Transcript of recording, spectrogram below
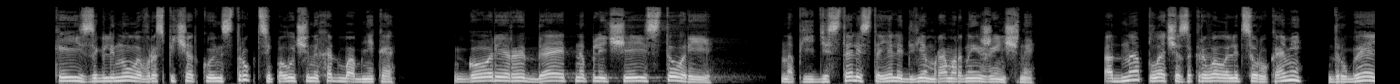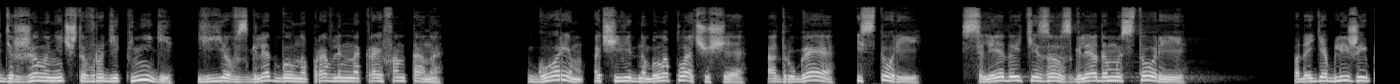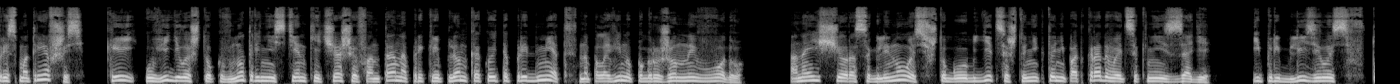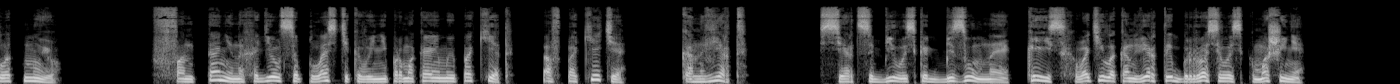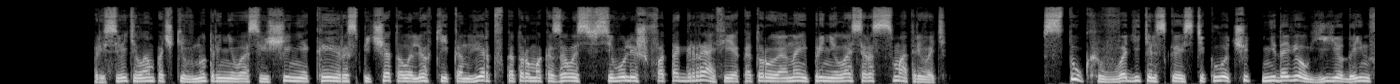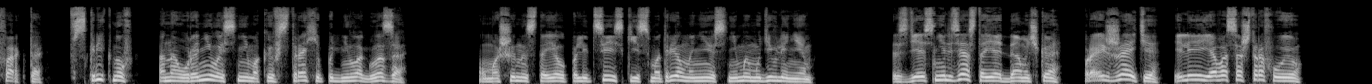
Кей заглянула в распечатку инструкций, полученных от бабника. «Горе рыдает на плече истории». На пьедестале стояли две мраморные женщины. Одна, плача, закрывала лицо руками, другая держала нечто вроде книги, ее взгляд был направлен на край фонтана. Горем, очевидно, была плачущая, а другая — историей. «Следуйте за взглядом истории». Подойдя ближе и присмотревшись, Кей увидела, что к внутренней стенке чаши фонтана прикреплен какой-то предмет, наполовину погруженный в воду. Она еще раз оглянулась, чтобы убедиться, что никто не подкрадывается к ней сзади, и приблизилась вплотную. В фонтане находился пластиковый непромокаемый пакет, а в пакете — конверт. Сердце билось как безумное. Кейс схватила конверт и бросилась к машине. При свете лампочки внутреннего освещения Кей распечатала легкий конверт, в котором оказалась всего лишь фотография, которую она и принялась рассматривать. Стук в водительское стекло чуть не довел ее до инфаркта. Вскрикнув, она уронила снимок и в страхе подняла глаза. У машины стоял полицейский и смотрел на нее с немым удивлением. «Здесь нельзя стоять, дамочка. Проезжайте, или я вас оштрафую».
